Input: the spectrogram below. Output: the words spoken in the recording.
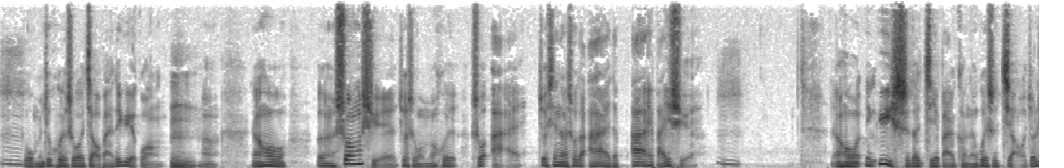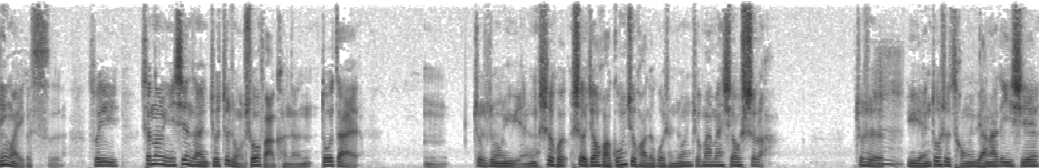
嗯我们就会说皎白的月光。嗯然后，呃，霜雪就是我们会说皑，就现在说的皑皑的皑皑白雪。嗯然后那个玉石的洁白可能会是皎，就另外一个词。所以相当于现在就这种说法可能都在，嗯，就是这种语言社会社交化、工具化的过程中就慢慢消失了。就是嗯，语言都是从原来的一些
